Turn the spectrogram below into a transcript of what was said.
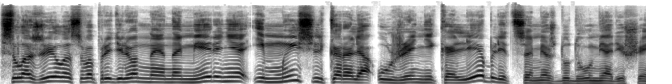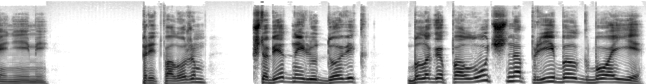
сложилось в определенное намерение, и мысль короля уже не колеблется между двумя решениями. Предположим, что бедный Людовик благополучно прибыл к Буае.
